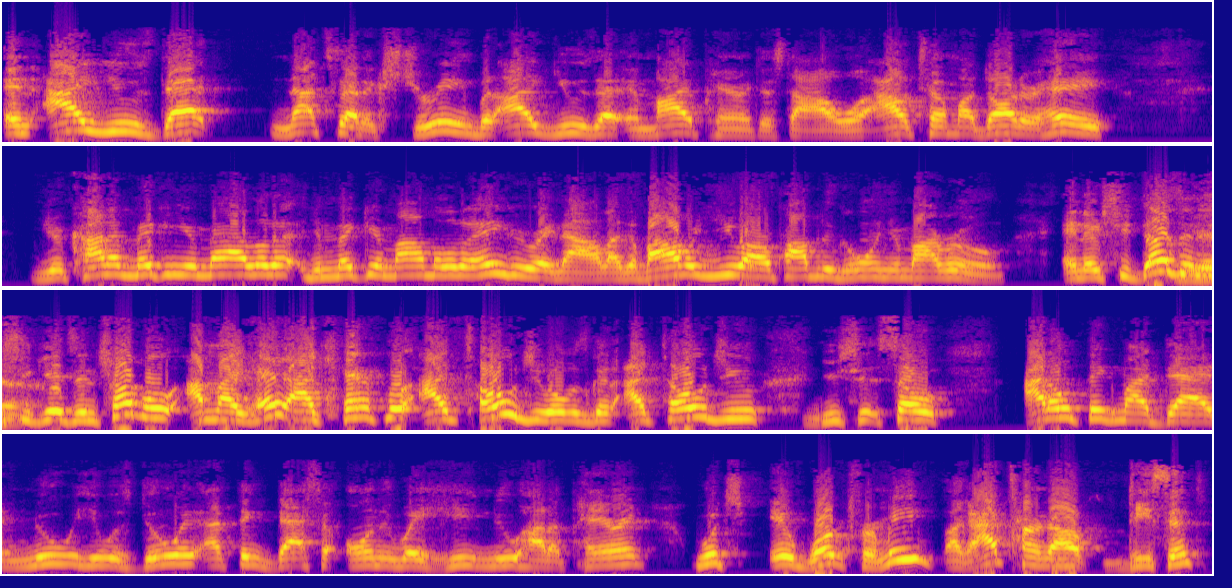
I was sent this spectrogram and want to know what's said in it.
And I use that not to that extreme, but I use that in my parenting style where I'll tell my daughter, Hey, you're kind of making your mad a little, you're making your mom a little angry right now. Like if I were you, I would probably go in my room. And if she doesn't and she gets in trouble, I'm like, Hey, I can't, feel, I told you it was good. I told you you should. So I don't think my dad knew what he was doing. I think that's the only way he knew how to parent, which it worked for me. Like I turned out decent,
